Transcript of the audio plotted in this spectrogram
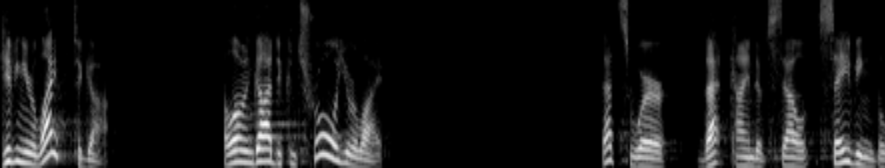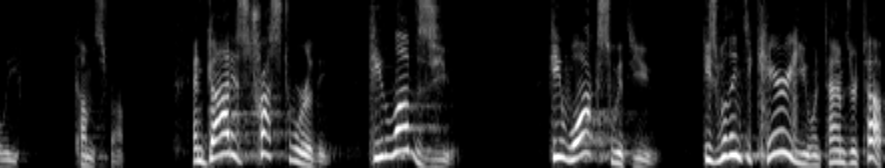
giving your life to God, allowing God to control your life. That's where that kind of saving belief comes from. And God is trustworthy. He loves you. He walks with you. He's willing to carry you when times are tough.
